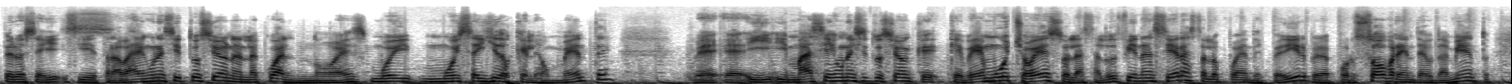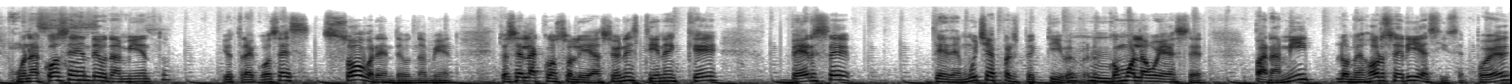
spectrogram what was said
Pero si, si trabaja en una institución en la cual no es muy, muy seguido que le aumente, eh, eh, y, y más si es una institución que, que ve mucho eso, la salud financiera, hasta lo pueden despedir ¿verdad? por sobreendeudamiento. Una cosa es endeudamiento y otra cosa es sobreendeudamiento. Entonces las consolidaciones tienen que verse desde muchas perspectivas. ¿Cómo la voy a hacer? Para mí, lo mejor sería, si se puede,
